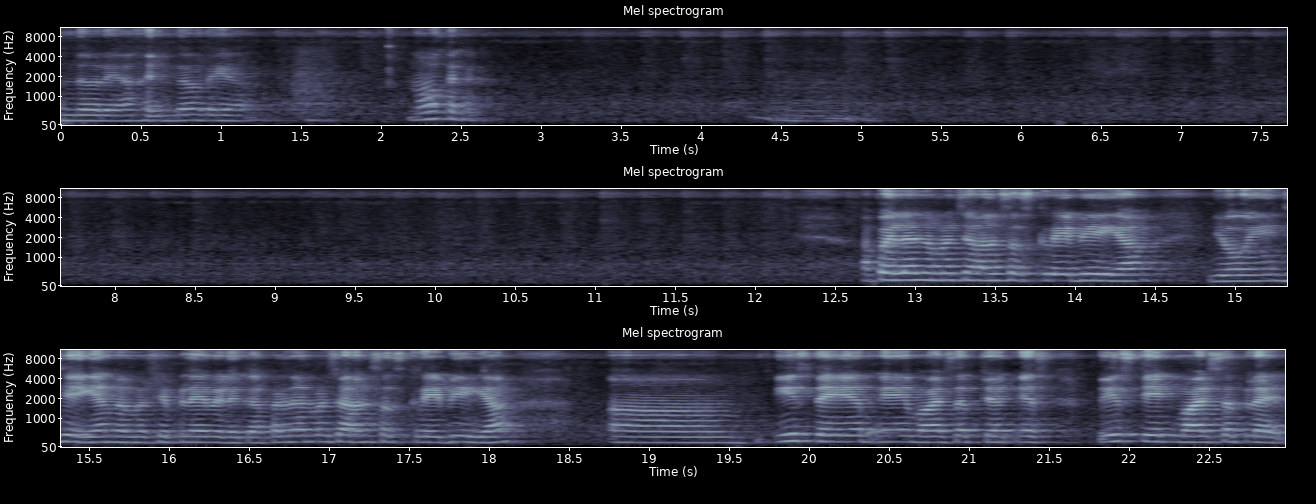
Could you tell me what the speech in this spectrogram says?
എന്താ പറയുക എന്താ പറയുക നോക്കട്ടെ. അപ്പോൾ എല്ലാവരും നമ്മുടെ ചാനൽ സബ്സ്ക്രൈബ് ചെയ്യുക ജോയിൻ ചെയ്യുക ലൈവ് എടുക്കുക. അപ്പോൾ നമ്മുടെ ചാനൽ സബ്സ്ക്രൈബ് ചെയ്യുക is there a WhatsApp chat yes please take WhatsApp live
